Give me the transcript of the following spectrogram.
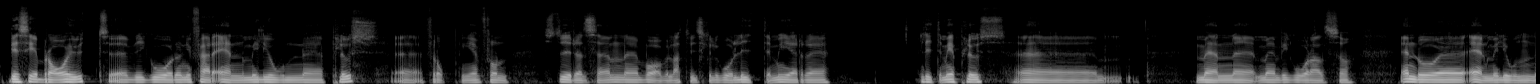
det ser bra ut. Eh, vi går ungefär en miljon plus. Förhoppningen från styrelsen var väl att vi skulle gå lite mer, lite mer plus. Men, men vi går alltså ändå en miljon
